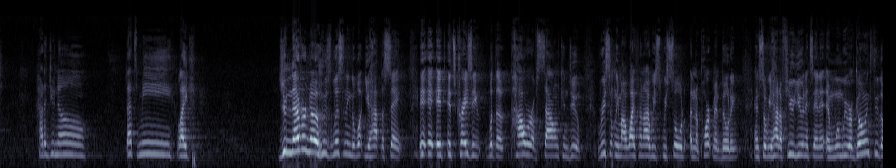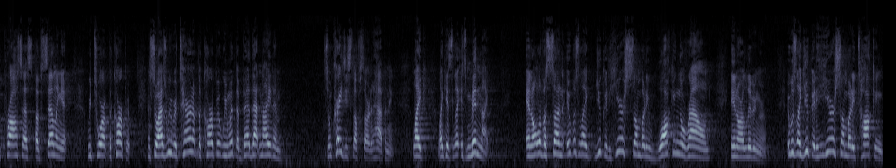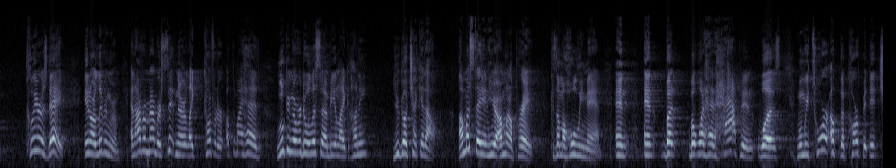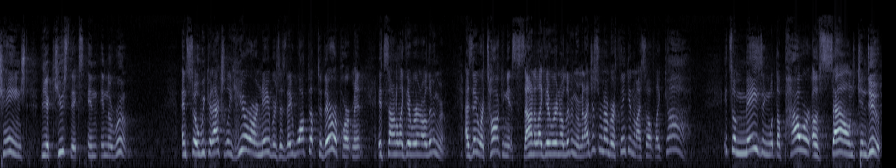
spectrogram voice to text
how did you know? That's me. Like, you never know who's listening to what you have to say. It, it, it's crazy what the power of sound can do. Recently, my wife and I, we, we sold an apartment building and so we had a few units in it. And when we were going through the process of selling it, we tore up the carpet. And so as we were tearing up the carpet, we went to bed that night and some crazy stuff started happening. Like, like it's, it's midnight. And all of a sudden, it was like you could hear somebody walking around in our living room. It was like you could hear somebody talking clear as day in our living room. And I remember sitting there, like, comforter up to my head, looking over to Alyssa and being like, honey, you go check it out. I'm gonna stay in here. I'm gonna pray because I'm a holy man. And and but but what had happened was when we tore up the carpet, it changed the acoustics in, in the room. And so we could actually hear our neighbors as they walked up to their apartment, it sounded like they were in our living room. As they were talking, it sounded like they were in our living room. And I just remember thinking to myself, like, God, it's amazing what the power of sound can do.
